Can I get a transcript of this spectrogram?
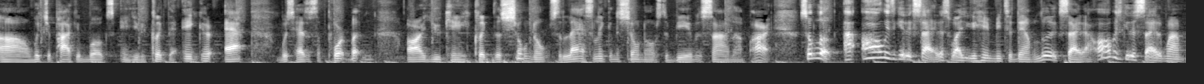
uh, with your pocketbooks and you can click the anchor app which has a support button or you can click the show notes the last link in the show notes to be able to sign up. All right. So look i always get excited. That's why you can hear me today. I'm a little excited. I always get excited when i'm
